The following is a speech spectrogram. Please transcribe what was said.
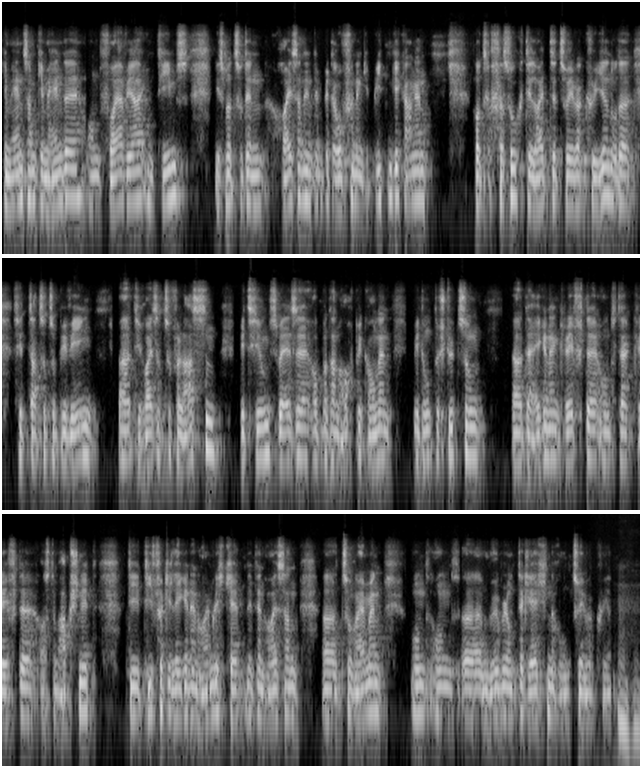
gemeinsam Gemeinde und Feuerwehr in Teams, ist man zu den Häusern in den betroffenen Gebieten gegangen, hat versucht, die Leute zu evakuieren oder sie dazu zu bewegen, äh, die Häuser zu verlassen, beziehungsweise hat man dann auch begonnen, mit Unterstützung äh, der eigenen Kräfte und der Kräfte aus dem Abschnitt, die tiefer gelegenen Räumlichkeiten in den Häusern äh, zu räumen und, und äh, Möbel und dergleichen unten zu evakuieren. Mhm.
